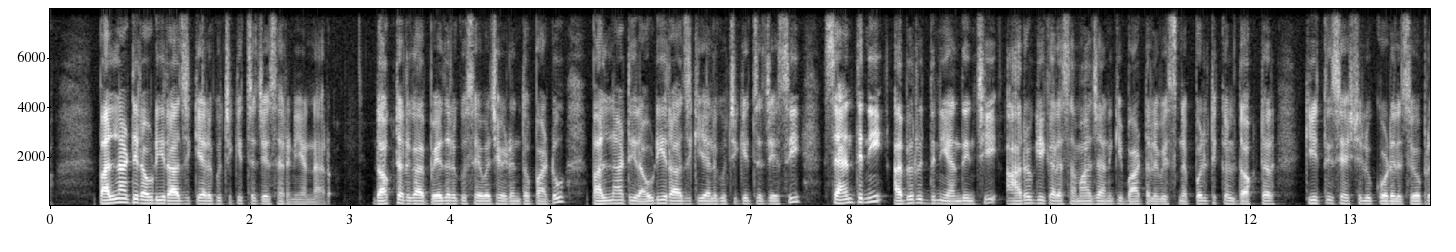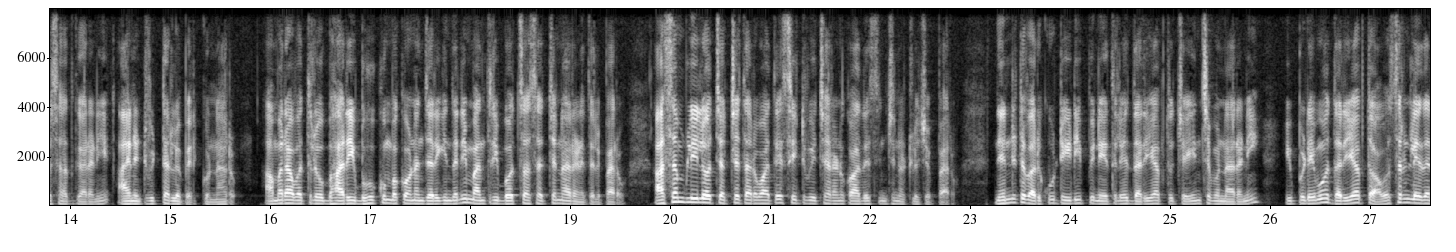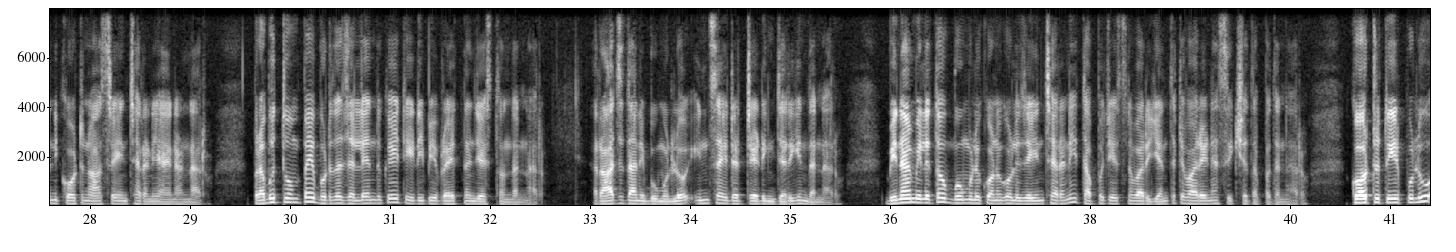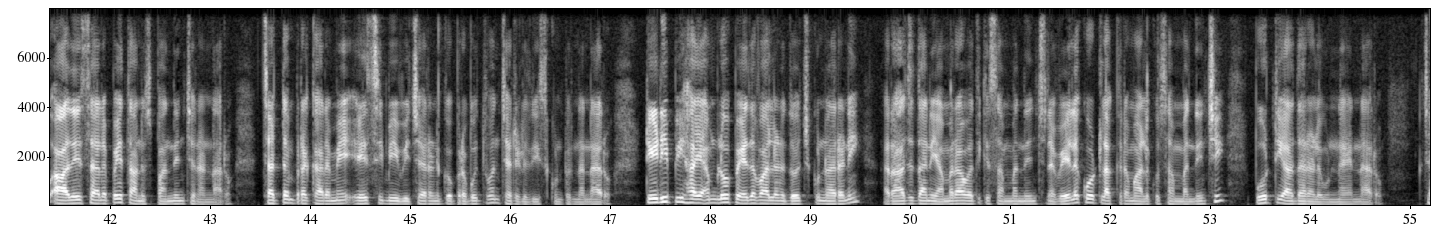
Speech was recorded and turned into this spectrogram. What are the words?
పల్నాటి రౌడీ రాజకీయాలకు చికిత్స చేశారని అన్నారు. డాక్టర్గా పేదలకు సేవ చేయడంతో పాటు పల్నాటి రౌడీ రాజకీయాలకు చికిత్స చేసి శాంతిని అభివృద్ధిని అందించి ఆరోగ్యకర సమాజానికి బాటలు వేసిన పొలిటికల్ డాక్టర్ కీర్తిశేషులు కోడెల శివప్రసాద్ గారని ఆయన ట్విట్టర్లో పేర్కొన్నారు. అమరావతిలో భారీ భూకుంభకోణం జరిగిందని మంత్రి బొత్స సత్యనారాయణ తెలిపారు. అసెంబ్లీలో చర్చ తర్వాతే సీటు విచారణకు ఆదేశించినట్లు చెప్పారు. నిన్నటి వరకు టీడీపీ నేతలే దర్యాప్తు చేయించమన్నారని ఇప్పుడేమో దర్యాప్తు అవసరం లేదని కోర్టును ఆశ్రయించారని ఆయన అన్నారు. ప్రభుత్వంపై బురద జల్లేందుకే టీడీపీ ప్రయత్నం చేస్తోందన్నారు. రాజధాని భూముల్లో ఇన్సైడర్ ట్రేడింగ్ జరిగిందన్నారు. బినామీలతో భూములు కొనుగోలు చేయించారని తప్పు చేసిన వారు ఎంతటి వారైనా శిక్ష తప్పదన్నారు. కోర్టు తీర్పులు ఆదేశాలపై తాను స్పందించనన్నారు. చట్టం ప్రకారమే ఏసీబీ విచారణకు ప్రభుత్వం చర్యలు తీసుకుంటుందన్నారు. టీడీపీ హయాంలో పేదవాళ్ళను దోచుకున్నారని రాజధాని అమరావతికి సంబంధించిన వేల కోట్ల అక్రమాలకు సంబంధించి పూర్తి ఆధారాలు ఉన్నాయన్నారు.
